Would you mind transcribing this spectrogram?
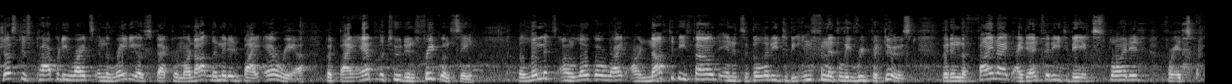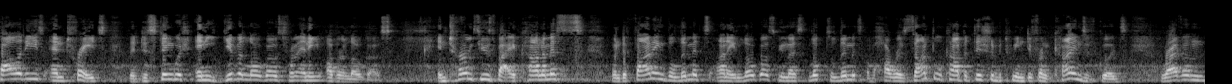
just as property rights in the radio spectrum are not limited by area, but by amplitude and frequency, the limits on logo right are not to be found in its ability to be infinitely reproduced, but in the finite identity to be exploited for its qualities and traits that distinguish any given logos from any other logos. In terms used by economists, when defining the limits on a logos, we must look to limits of horizontal competition between different kinds of goods rather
